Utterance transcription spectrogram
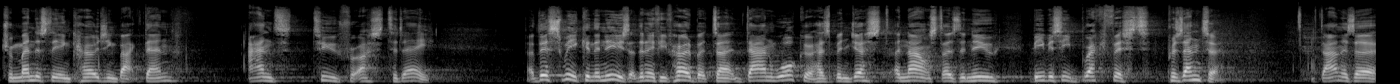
tremendously encouraging back then and too for us today. Uh, this week in the news, I don't know if you've heard, but uh, Dan Walker has been just announced as the new BBC Breakfast presenter. Dan is a,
